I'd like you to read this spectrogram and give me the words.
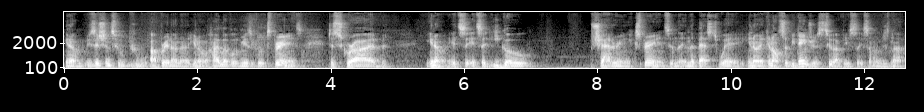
you know musicians who who operate on a you know high level of musical experience describe you know, it's it's an ego shattering experience in the in the best way. You know, it can also be dangerous too. Obviously, someone who's not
